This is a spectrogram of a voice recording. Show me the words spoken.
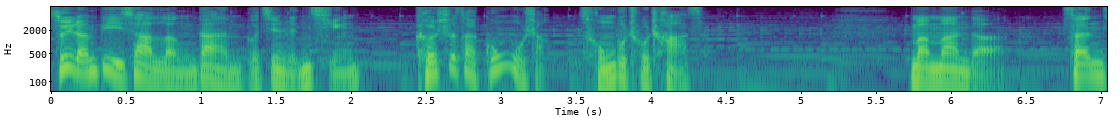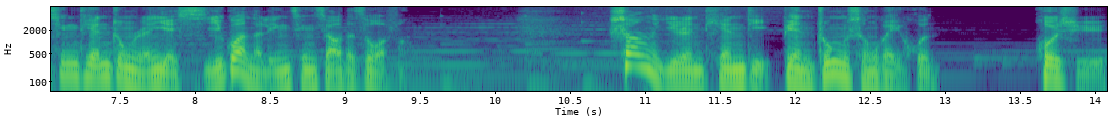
虽然陛下冷淡不近人情，可是，在公务上从不出岔子。慢慢的，三清天众人也习惯了林清霄的作风。上一任天帝便终生未婚，或许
